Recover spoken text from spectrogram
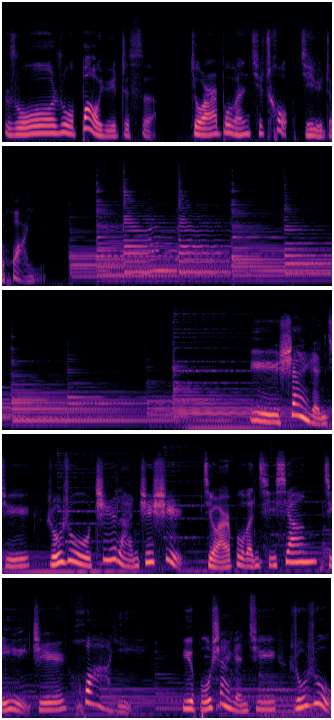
如入鲍鱼之肆，久而不闻其臭，即与之化矣。与善人居，如入芝兰之室，久而不闻其香，即与之化矣。与不善人居，如入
